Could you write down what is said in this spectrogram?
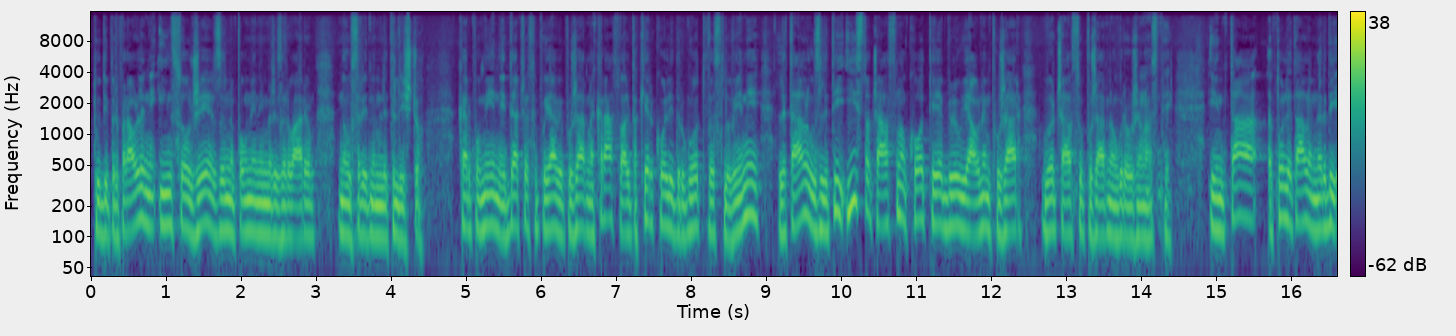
tudi pripravljeni in so že z napolnjenim rezervarjem na usrednjem letališču. Kar pomeni, da če se pojavi požar na Krasu ali pa kjerkoli drugot v Sloveniji, letalo vzleti istočasno, kot je bil javljen požar v času požarne ogroženosti. In ta, to letalo naredi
